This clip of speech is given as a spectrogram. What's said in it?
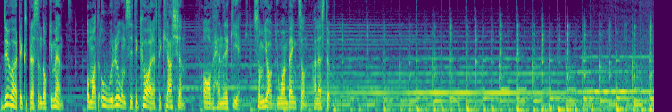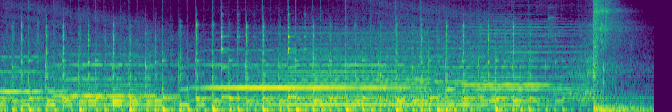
Du har hört Expressen Dokument om att oron sitter kvar efter kraschen av Henrik Ek, som jag, Johan Bengtsson, har läst upp.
